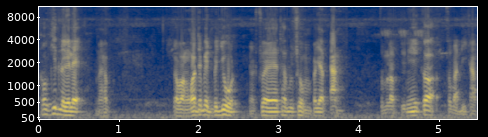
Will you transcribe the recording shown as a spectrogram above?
เขาคิดเลยแหละนะครับก็หวังว่าจะเป็นประโยชน์อยากช่วยท่านผู้ชมประหยัดตังค์สำหรับทีนี้ก็สวัสดีครับ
